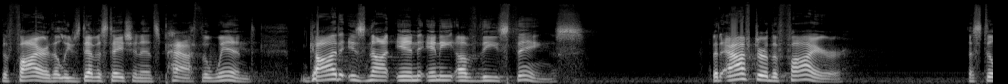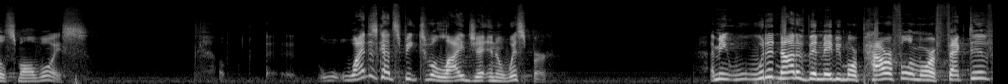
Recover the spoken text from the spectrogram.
the fire that leaves devastation in its path, the wind. God is not in any of these things. But after the fire, a still small voice. Why does God speak to Elijah in a whisper? I mean, would it not have been maybe more powerful or more effective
